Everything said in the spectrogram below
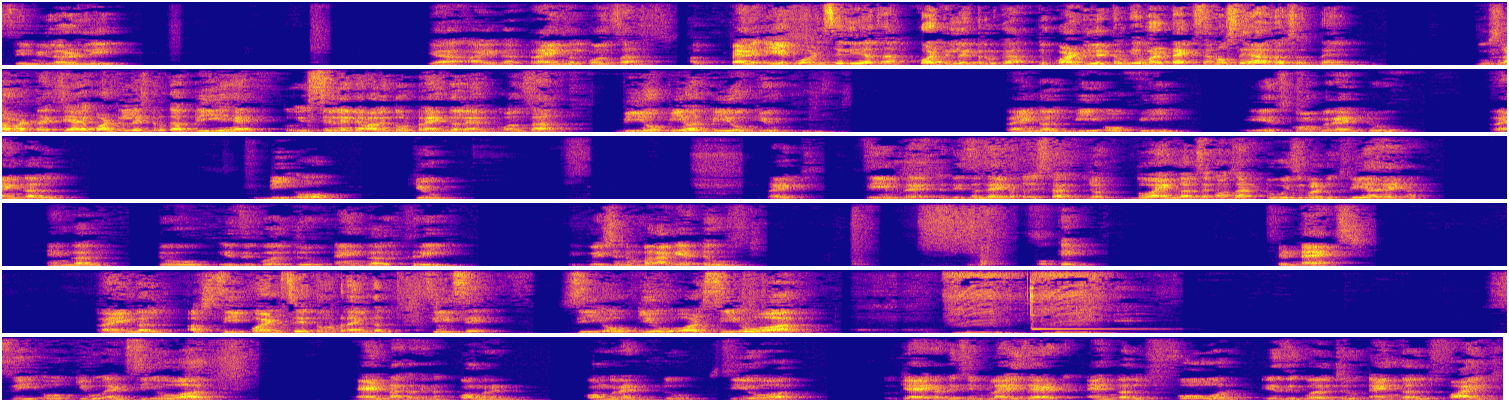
सिमिलरली क्या आएगा? ट्राइंगल कौन सा? अब पहले ए पॉइंट से लिया था क्वाड्रिलेटर का। जो क्वाड्रिलेटर के वर्टेक्स है ना उससे याद रख सकते हैं। दूसरा वर्टेक्स क्या है? क्वाड्रिलेटर का बी है तो इससे लेने वाले दो ट्राइंगल हैं। कौन सा? बीओपी और BOQ triangle BOP is congruent to triangle BOQ right same reason रहेगा तो इसका जो दो एंगल्स है कौन सा? Two is equal to three आ जाएगा। Angle two is equal to angle three equation number आ गया टू ओके फिर नेक्स्ट ट्राइंगल अब सी पॉइंट से दो ट्राइंगल सी से सीओ क्यू और CO R CO Q and CO R and ना करके ना congruent congruent to CO R तो क्या आएगा? This implies that angle four is equal to angle five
